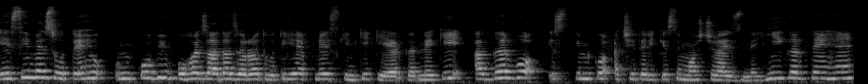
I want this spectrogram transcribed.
एसी में सोते हैं, उनको भी बहुत ज़्यादा ज़रूरत होती है अपने स्किन की केयर करने की। अगर वो स्किन को अच्छी तरीके से मॉइस्चराइज नहीं करते हैं,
